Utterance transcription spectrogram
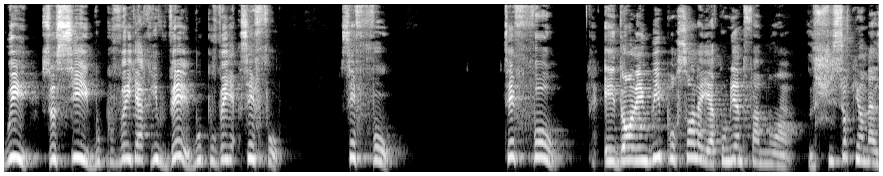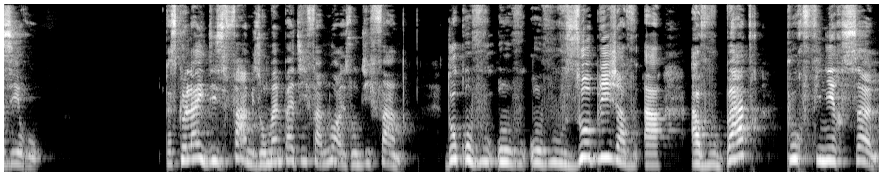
oui, ceci, vous pouvez y arriver, vous pouvez y... C'est faux. C'est faux. C'est faux. Et dans les 8%, là, il y a combien de femmes noires? Je suis sûre qu'il y en a zéro. Parce que là, ils disent femmes, ils n'ont même pas dit femmes noires, ils ont dit femmes. Donc, on vous, on, vous oblige à vous, à, à vous battre pour finir seul.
